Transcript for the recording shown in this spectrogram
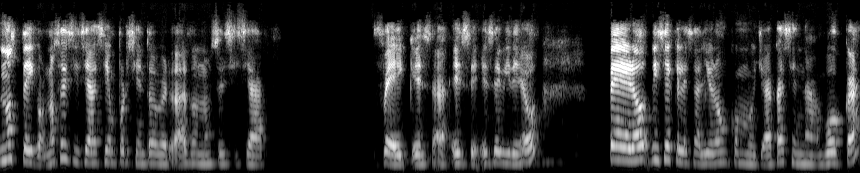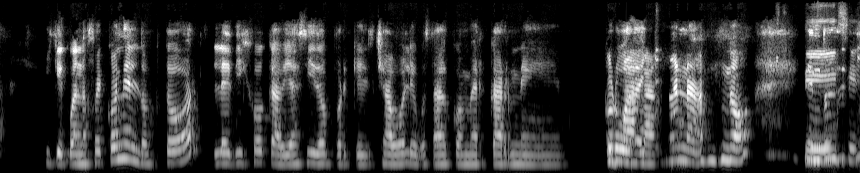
no te digo, no sé si sea 100% verdad o no sé si sea fake esa, ese, ese video, pero dice que le salieron como llagas en la boca y que cuando fue con el doctor le dijo que había sido porque el chavo le gustaba comer carne cruda y humana, ¿no? Entonces,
